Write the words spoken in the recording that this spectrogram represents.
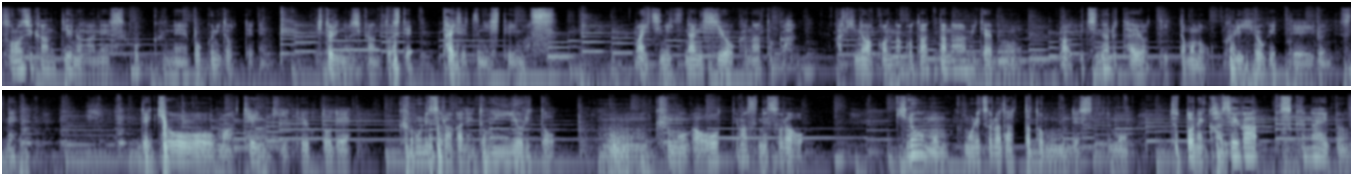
その時間っていうのがねすごくね僕にとってね一人の時間として大切にしています。まあ一日何しようかなとかあ昨日はこんなことあったなみたいなのを、まあ、内なる対応っていったものを繰り広げているんですね。で今日、まあ、天気ということで曇り空がねどんよりとうん雲が覆ってますね空を。昨日も曇り空だったと思うんですけどもちょっとね風が少ない分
